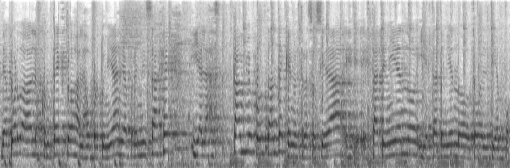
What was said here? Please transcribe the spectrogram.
de acuerdo a los contextos, a las oportunidades de aprendizaje y a los cambios constantes que nuestra sociedad eh, está teniendo y está teniendo todo el tiempo.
